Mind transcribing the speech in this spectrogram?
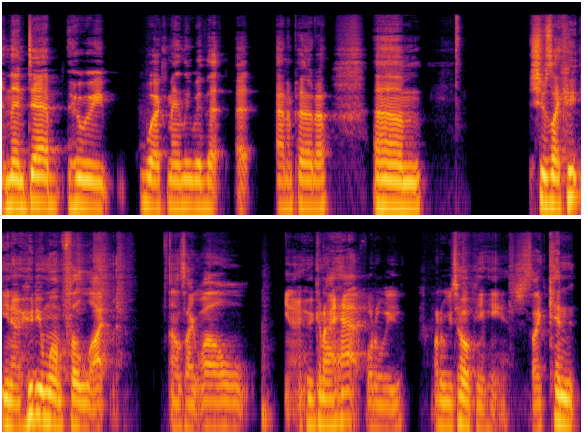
And then Deb, who we work mainly with at, at Annapurna, um, she was like, who, you know, who do you want for Lightman? I was like, well, you know, who can I have? What are we, what are we talking here? She's like, can,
